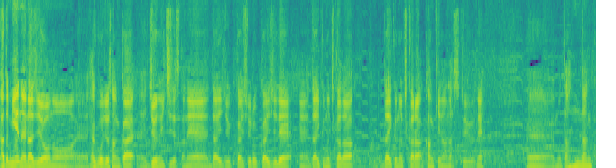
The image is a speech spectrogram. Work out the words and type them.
あと、見えないラジオの、えー153回、えー10の1ですかね、第10回収録開始で、えー大工の力、大工の力、歓喜の話というね、えーもうだんだんこ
